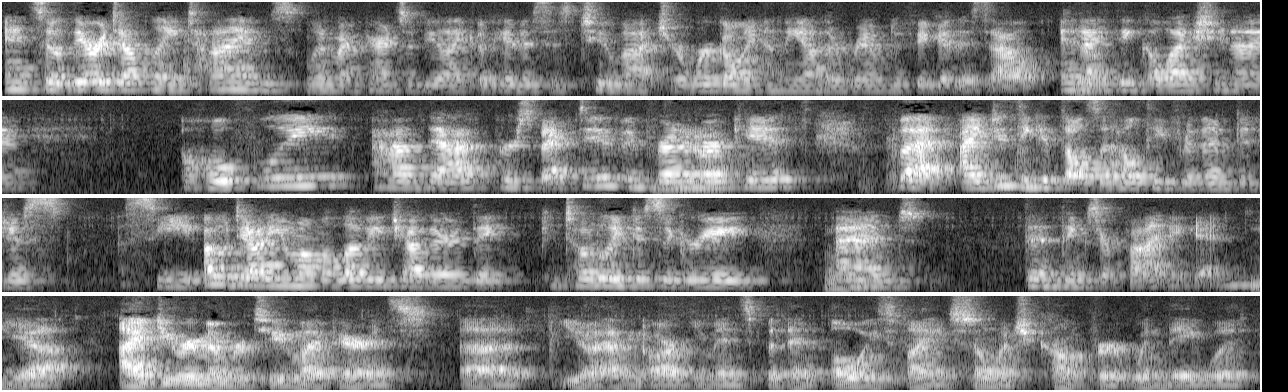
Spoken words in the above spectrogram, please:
And so there were definitely times when my parents would be like, okay, this is too much, or we're going in the other room to figure this out. And yeah. I think Elisha and I hopefully have that perspective in front yeah. of our kids. But I do think it's also healthy for them to just see, oh, daddy and mama love each other. They can totally disagree, mm-hmm. and then things are fine again. Yeah, know? I do remember too my parents, uh, you know, having arguments, but then always finding so much comfort when they would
